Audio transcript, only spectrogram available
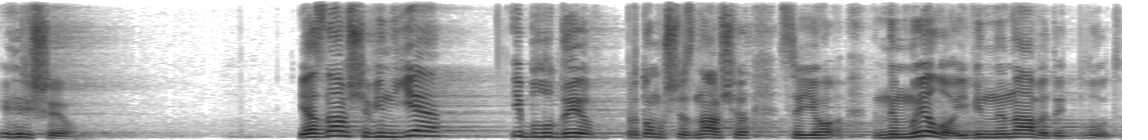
і грішив. Я знав, що Він є, і блудив, при тому, що знав, що це його не мило, і він ненавидить блуд.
